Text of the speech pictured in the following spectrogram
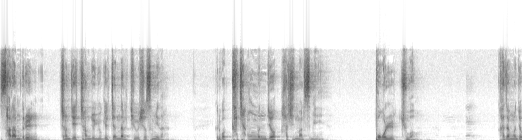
사람들을 천지 창조 6일째 날 지으셨습니다. 그리고 가장 먼저 하신 말씀이 복을 주어 가장 먼저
